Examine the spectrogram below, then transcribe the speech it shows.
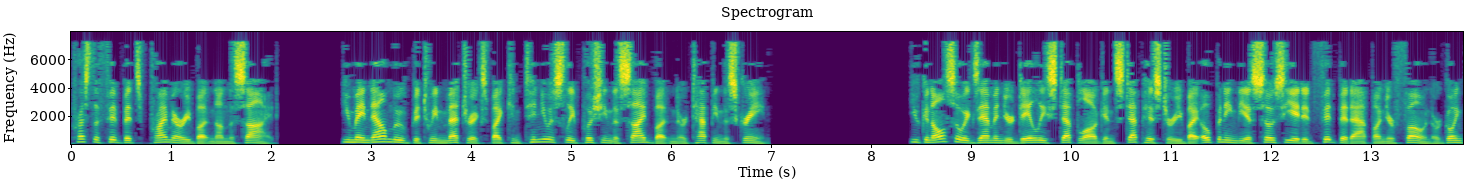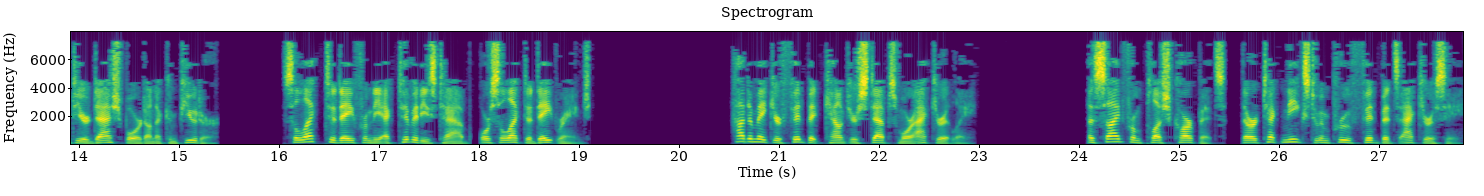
press the Fitbit's primary button on the side. You may now move between metrics by continuously pushing the side button or tapping the screen. You can also examine your daily step log and step history by opening the associated Fitbit app on your phone or going to your dashboard on a computer. Select Today from the Activities tab, or select a date range. How to make your Fitbit count your steps more accurately. Aside from plush carpets, there are techniques to improve Fitbit's accuracy.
